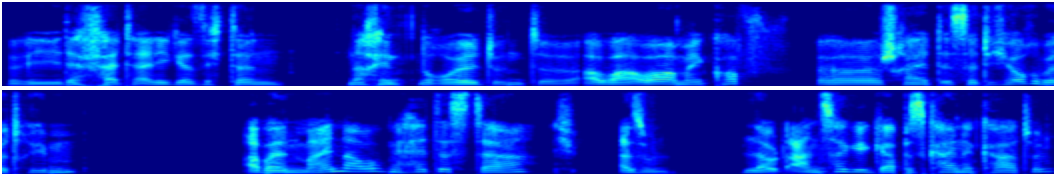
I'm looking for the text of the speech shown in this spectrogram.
wie der Verteidiger sich dann nach hinten rollt und äh, aua, aua, mein Kopf äh, schreit, ist natürlich auch übertrieben. Aber in meinen Augen hätte es da, ich, also laut Anzeige gab es keine Karte,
